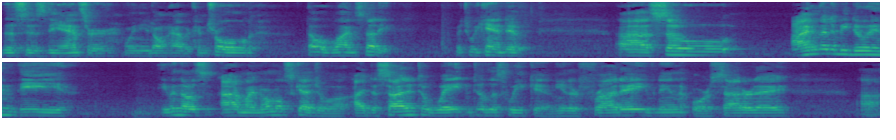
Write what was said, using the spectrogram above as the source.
this is the answer when you don't have a controlled double blind study, which we can't do. Uh, so I'm going to be doing the, even though it's out of my normal schedule, I decided to wait until this weekend, either Friday evening or Saturday. Uh,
